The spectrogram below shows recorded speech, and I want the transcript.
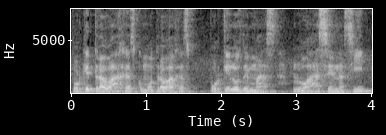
por qué trabajas como trabajas, por qué los demás lo hacen así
